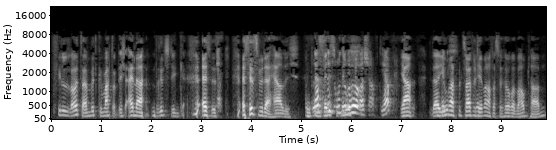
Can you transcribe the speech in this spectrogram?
Viele Leute haben mitgemacht und nicht einer hat einen richtigen. Es ist, ja. es ist wieder herrlich. Und, und das ist ich, unsere ich, Hörerschaft, ja? Ja, der Jonas bezweifelt ja immer noch, dass wir Hörer überhaupt haben.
